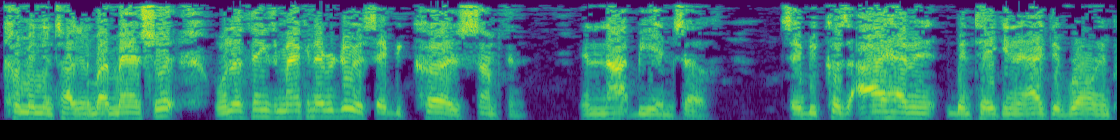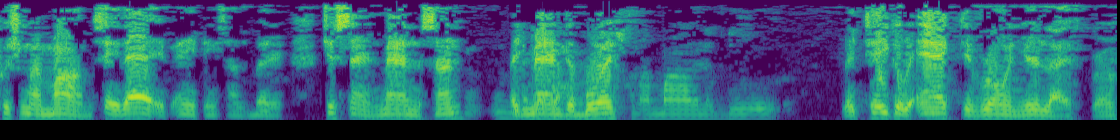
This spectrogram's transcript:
coming and talking about man shit, one of the things a man can never do is say because something and not be himself. Say because I haven't been taking an active role in pushing my mom. Say that if anything sounds better. Just saying, man the son, like man the boy. My mom and the dude. Like take an active role in your life, bro.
